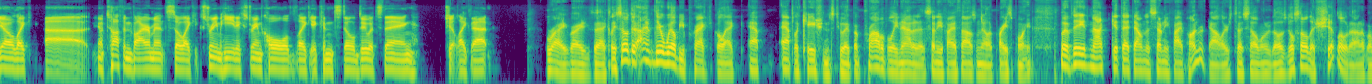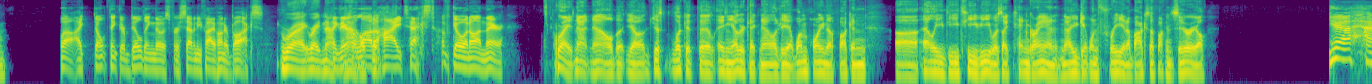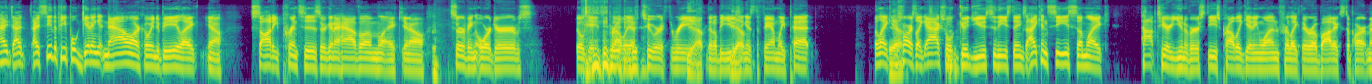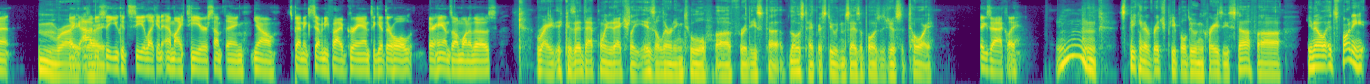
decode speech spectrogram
you know, like, uh, you know, tough environments. So like extreme heat, extreme cold, like it can still do its thing, shit like that. Right, right, exactly. So there, I, there will be practical ac- app, applications to it, but probably not at a seventy-five thousand dollar price point. But if they not get that down to seventy-five hundred dollars to sell one of those, they'll sell the shitload out of them. Well, I don't think they're building those for 7,500 bucks. Right, right. Not Like there's now, a lot but- of high tech stuff going on there. right, not now, but you know, just look at the any other technology. At one point, a fucking uh, LED TV was like ten grand, now you get one free in a box of fucking cereal. Yeah, I, I I see the people getting it now are going to be like you know Saudi princes are going to have them like you know serving hors d'oeuvres. Bill Gates will probably have two or three Yep. that'll be using Yep. as the family pet. But like as far as like actual good use of these things, I can see some like top tier universities probably getting one for like their robotics department. Hmm, right, like obviously you could see like an MIT or something, you know, spending 75 grand to get their whole their hands on one of those. right, right, because at that point, it actually is a learning tool uh, for these t- those type of students, as opposed to just a toy. Exactly. Mm. Speaking of rich people doing crazy stuff, uh, you know, it's funny.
